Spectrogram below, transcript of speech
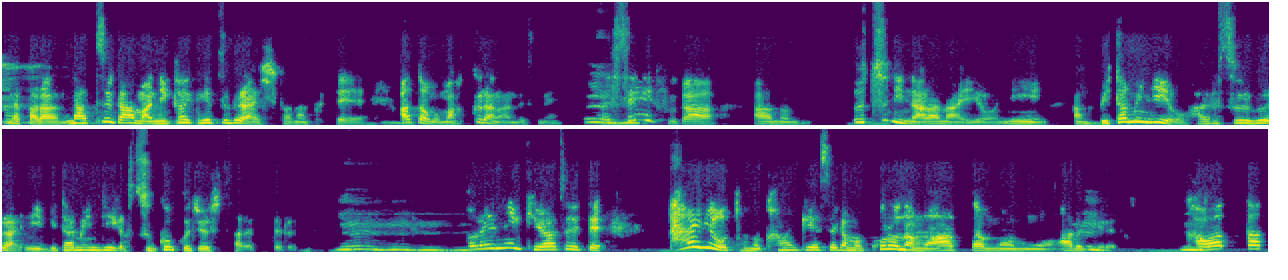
だから夏がまあ2ヶ月ぐらいしかなくて、あとはもう真っ暗なんですね。で政府が、あの、鬱にならないように、あのビタミン D を配布するぐらい、ビタミン D がすごく重視されてるんです。それに気がついて、太陽との関係性がもうコロナもあったものもあるけれど、うん、変わったっ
